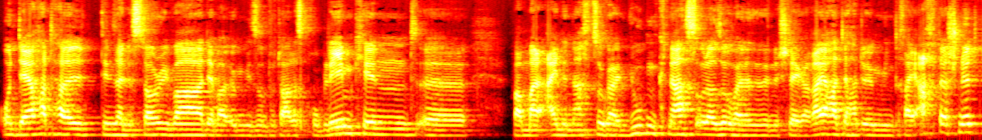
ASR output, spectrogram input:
Und der hat halt, dem seine Story war, der war irgendwie so ein totales Problemkind, äh, war mal eine Nacht sogar im Jugendknast oder so, weil er eine Schlägerei hatte, hatte irgendwie einen 3-8er-Schnitt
